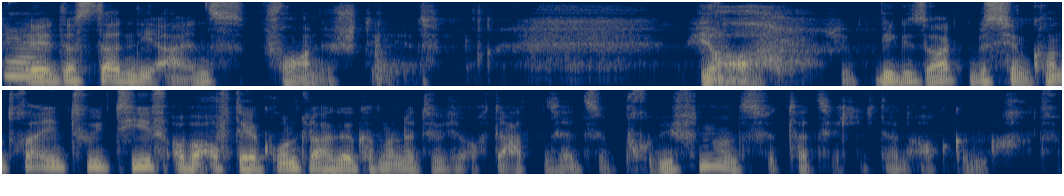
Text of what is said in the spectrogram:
Ja. äh, dass dann die Eins vorne steht. Ja, wie gesagt, ein bisschen kontraintuitiv, aber auf der Grundlage kann man natürlich auch Datensätze prüfen und es wird tatsächlich dann auch gemacht.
